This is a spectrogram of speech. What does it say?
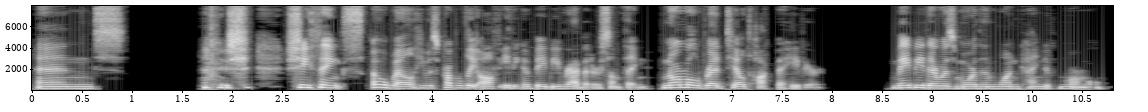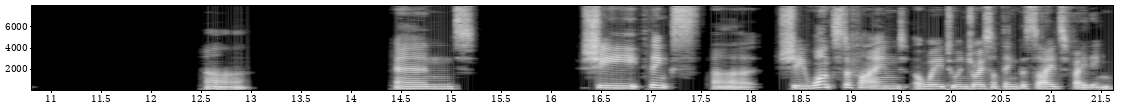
and she, she thinks, oh well, he was probably off eating a baby rabbit or something. Normal red-tailed hawk behavior. Maybe there was more than one kind of normal. Uh, and she thinks, uh, she wants to find a way to enjoy something besides fighting.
